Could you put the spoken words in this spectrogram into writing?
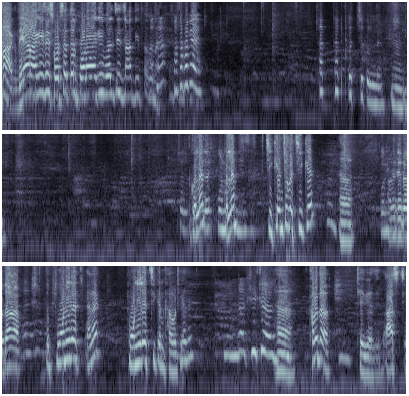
থাক দেওয়ার আগে সেই সর্ষের তেল পড়ার আগেই বলছি যা দিতে হবে না। শশা? খাবে? থাক থাক করছে কল্যাণ। চিকেন চলো চিকেন? হ্যাঁ। তো পনিরের আরে পনিরের চিকেন খাব ঠিক আছে? হ্যাঁ। খাবে তো? ঠিক আছে আসছে।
